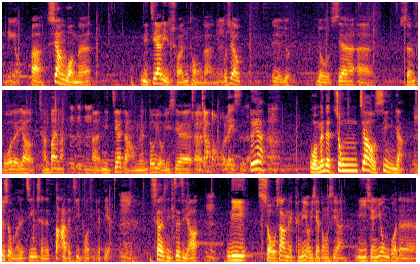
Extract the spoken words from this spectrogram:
肯定有，啊、像我们，你家里传统的，你不是要有有有些呃神佛的要参拜吗？嗯嗯嗯，呃，你家长们都有一些家宝类似的，对呀。嗯。我们的宗教信仰就是我们的精神的大的寄托的一个点。嗯。像你自己啊，嗯。你手上呢肯定有一些东西啊，你以前用过的，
